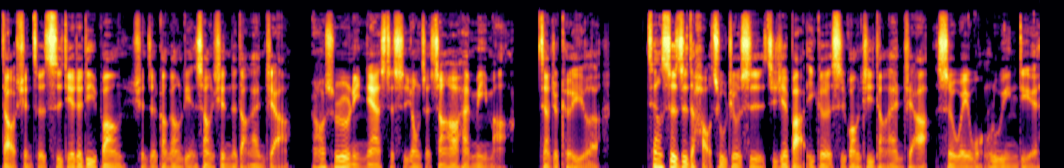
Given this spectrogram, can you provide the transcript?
到选择磁碟的地方，选择刚刚连上线的档案夹，然后输入你 NAS 的使用者账号和密码，这样就可以了。这样设置的好处就是直接把一个时光机档案夹设为网络硬碟，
